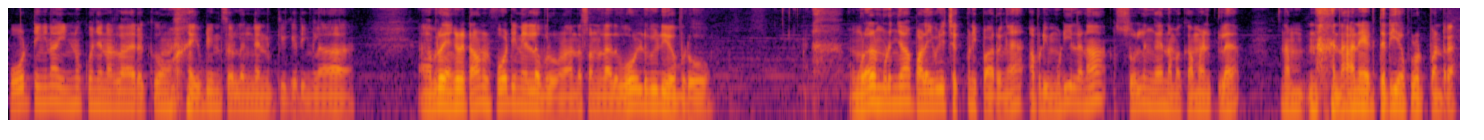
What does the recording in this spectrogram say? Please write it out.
போட்டிங்கன்னா இன்னும் கொஞ்சம் நல்லா இருக்கும் எப்படின்னு சொல்லுங்கன்னு கேட்குறீங்களா ப்ரோ எங்கிட்ட டவுன் ஃபோர்டீன் இல்லை ப்ரோ நான் தான் சொன்னல அது ஓல்டு வீடியோ ப்ரோ உங்களால் முடிஞ்சால் பழைய வீடியோ செக் பண்ணி பாருங்கள் அப்படி முடியலன்னா சொல்லுங்கள் நம்ம கமெண்ட்டில் நம் நானே எடுத்து ரீ அப்லோட் பண்ணுறேன்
